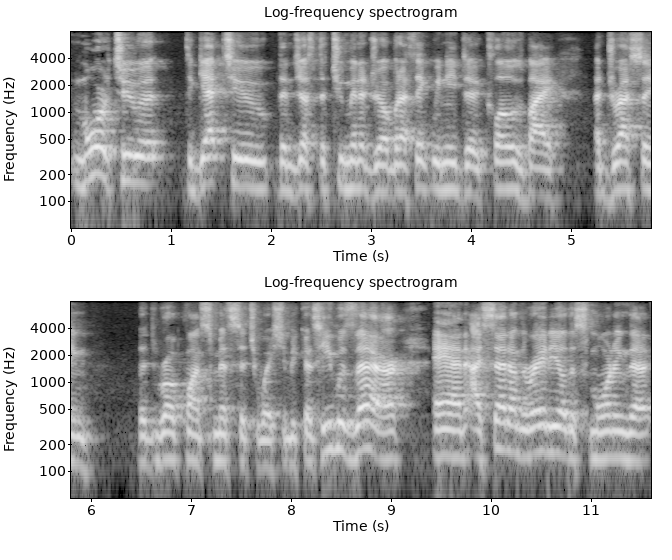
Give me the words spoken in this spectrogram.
more to it to get to than just the two minute drill, but I think we need to close by addressing the Roquan Smith situation because he was there and I said on the radio this morning that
